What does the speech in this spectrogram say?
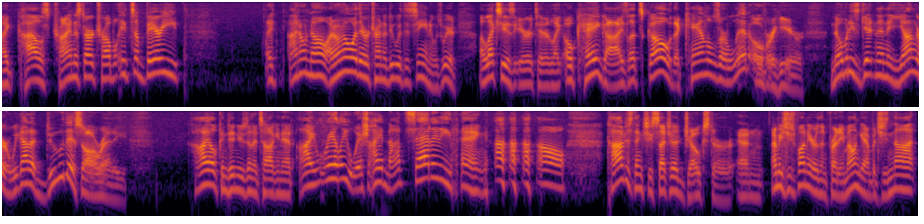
like Kyle's trying to start trouble. It's a very, it, I don't know. I don't know what they were trying to do with the scene. It was weird. Alexia is irritated, like, okay, guys, let's go. The candles are lit over here. Nobody's getting any younger. We got to do this already. Kyle continues in a talking head. I really wish I had not said anything. Kyle just thinks she's such a jokester, and I mean she's funnier than Teddi Mellencamp, but she's not.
